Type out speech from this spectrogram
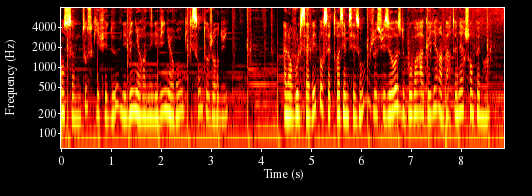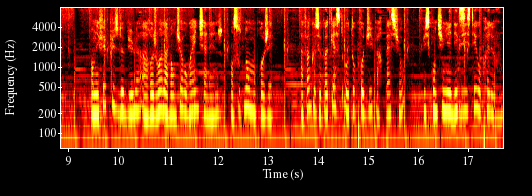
en somme tout ce qui fait d'eux les vigneronnes et les vignerons qu'ils sont aujourd'hui. Alors vous le savez, pour cette troisième saison, je suis heureuse de pouvoir accueillir un partenaire champenois. En effet, plus de bulles a rejoint l'aventure Wine Challenge en soutenant mon projet, afin que ce podcast autoproduit par passion puisse continuer d'exister auprès de vous.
